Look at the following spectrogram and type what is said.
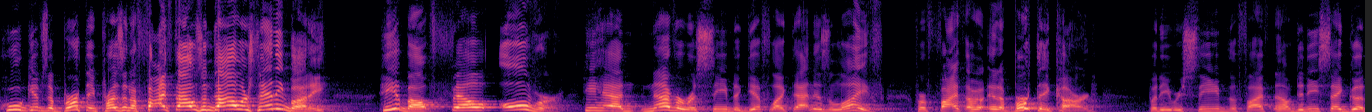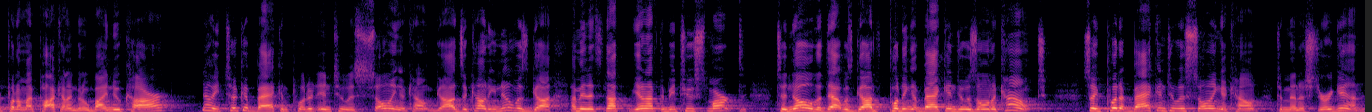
Who gives a birthday present of $5,000 to anybody? He about fell over. He had never received a gift like that in his life for five uh, in a birthday card. But he received the five. Now, did he say, "Good, put it in my pocket. I'm going to buy a new car"? No, he took it back and put it into his sowing account, God's account. He knew it was God. I mean, it's not, you don't have to be too smart to, to know that that was God putting it back into his own account. So he put it back into his sowing account to minister again.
